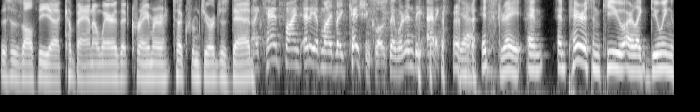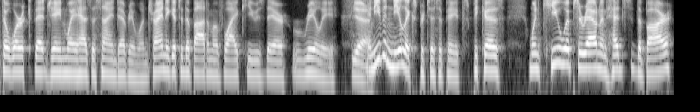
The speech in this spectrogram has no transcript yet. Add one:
This is all the uh, cabana wear that Kramer took from George's dad. I can't find any of my vacation clothes. They were in the attic. yeah, it's great. And and Paris and Q are like doing the work that Janeway has assigned everyone, trying to get to the bottom of why Q's there, really. Yeah. And even Neelix participates because when Q whips around and heads to the bar,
